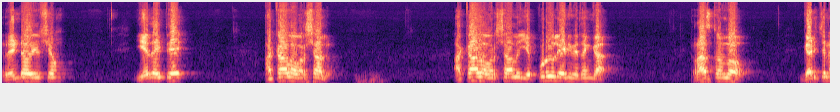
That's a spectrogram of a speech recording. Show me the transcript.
రెండవ విషయం ఏదైతే అకాల వర్షాలు. అకాల వర్షాలు ఎప్పుడూ లేని విధంగా రాష్ట్రంలో గడిచిన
